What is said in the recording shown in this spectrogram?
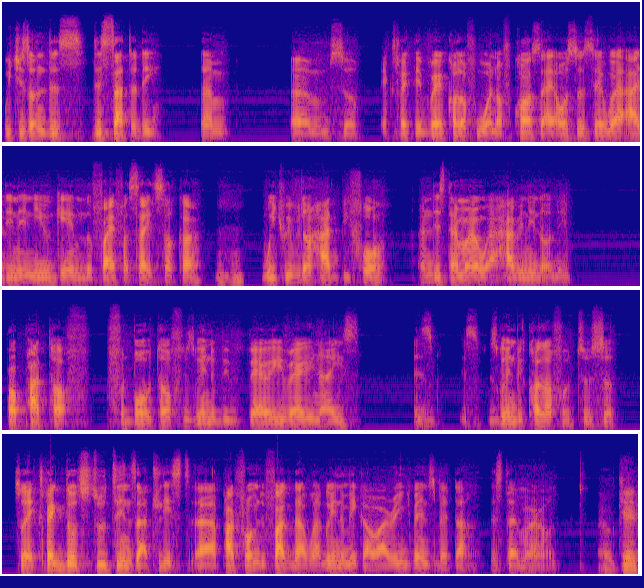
which is on this this Saturday. Um, um, so expect a very colorful one. Of course, I also said we're adding a new game, the five-a-side soccer, Mm-hmm. which we've not had before, and this time around we're having it on a proper tough football tough. It's going to be very very nice. It's, it's, it's going to be colorful too. So so expect those two things at least. Uh, apart from the fact that we're going to make our arrangements better this time around. Okay.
